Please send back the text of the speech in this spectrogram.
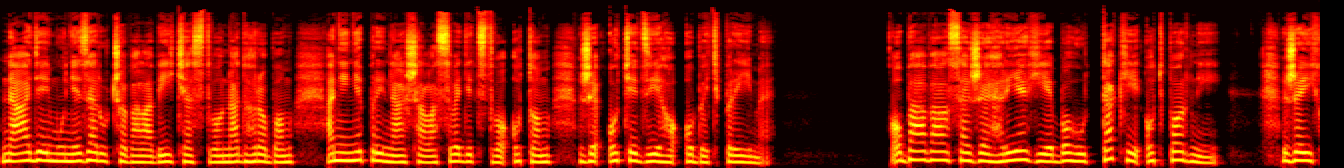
Nádej mu nezaručovala víťazstvo nad hrobom ani neprinášala svedectvo o tom, že otec jeho obeď príjme. Obával sa, že hriech je Bohu taký odporný, že ich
